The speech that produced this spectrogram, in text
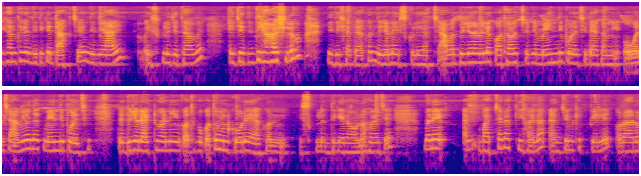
এখান থেকে দিদিকে ডাকছে, দিদি আয়। স্কুলে যেতে হবে। এই যে দিদি আসলো, দিদির সাথে এখন দুজনে স্কুলে যাচ্ছে। আবার দুজনে মিলে কথা হচ্ছে যে, মেহেন্দি পড়েছি দেখ আমি। ও বলছে, আমিও দেখ মেহেন্দি পড়েছি তাই দুজনে একটুখানি কথোপকথন করে এখন স্কুলের দিকে রওনা হয়েছে। মানে এক বাচ্চারা কি হয় না? একজনকে পেলে ওরা আরও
